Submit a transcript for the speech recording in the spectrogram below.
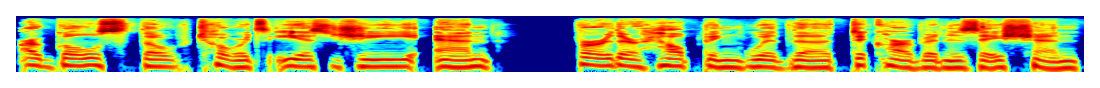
our goals th- towards ESG and further helping with the decarbonization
